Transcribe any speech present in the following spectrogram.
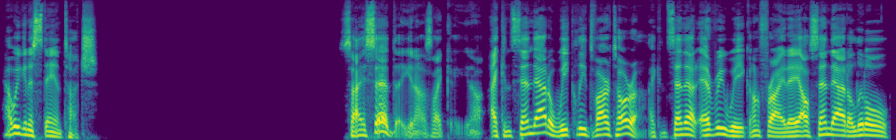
How are we going to stay in touch? So I said, you know, I was like, you know, I can send out a weekly Dvar Torah. I can send out every week on Friday. I'll send out a little,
